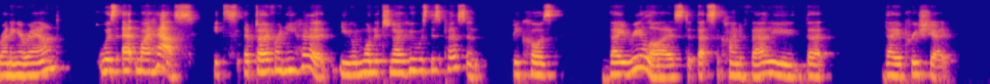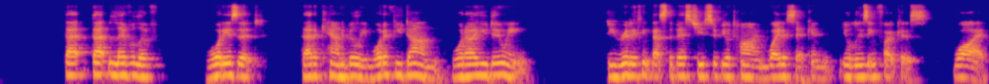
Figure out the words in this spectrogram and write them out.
running around, was at my house. He'd slept over and he heard you and wanted to know who was this person because they realized that that's the kind of value that they appreciate. That, that level of what is it? That accountability. What have you done? What are you doing? Do you really think that's the best use of your time? Wait a second, you're losing focus. Why?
